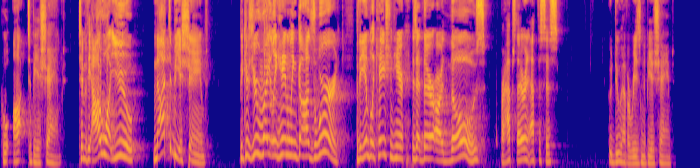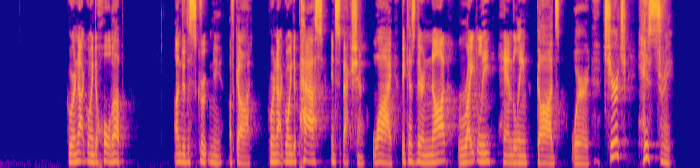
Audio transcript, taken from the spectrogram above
who ought to be ashamed. Timothy, I want you not to be ashamed because you're rightly handling God's word. But the implication here is that there are those, perhaps there in Ephesus, who do have a reason to be ashamed, who are not going to hold up under the scrutiny of God, who are not going to pass inspection. Why? Because they're not rightly handling God's word. Church history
